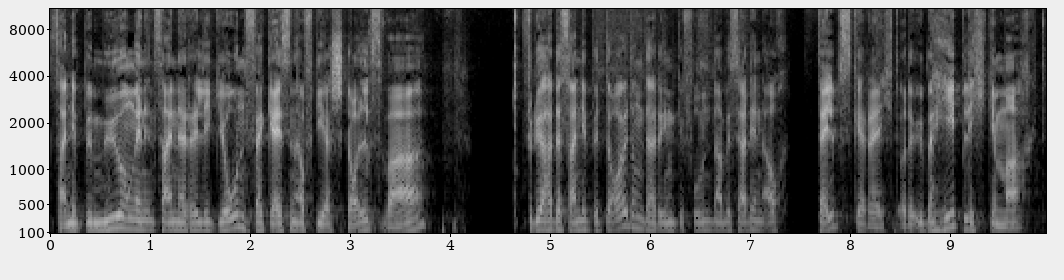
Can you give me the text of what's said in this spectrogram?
seine Bemühungen in seiner Religion vergessen, auf die er stolz war. Früher hat er seine Bedeutung darin gefunden, aber es hat ihn auch selbstgerecht oder überheblich gemacht.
